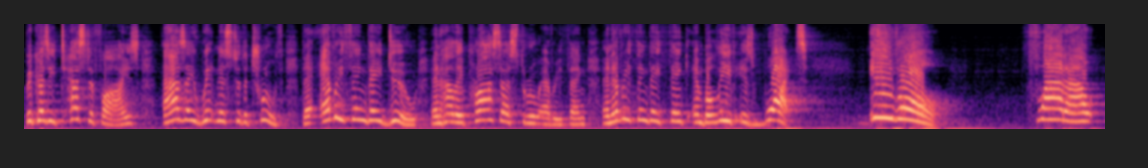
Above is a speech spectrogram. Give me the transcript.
Because he testifies as a witness to the truth that everything they do and how they process through everything and everything they think and believe is what? Evil! Flat out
